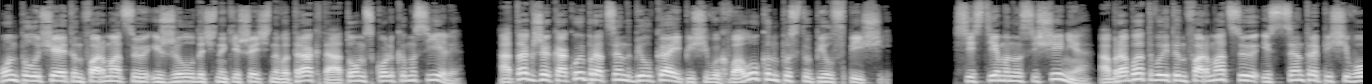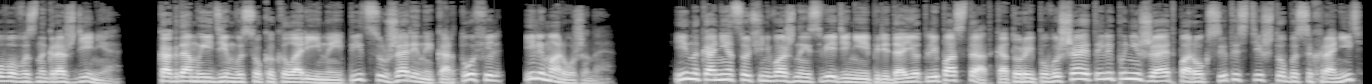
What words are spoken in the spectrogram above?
Он получает информацию из желудочно-кишечного тракта о том, сколько мы съели, а также какой процент белка и пищевых волокон поступил с пищей. Система насыщения обрабатывает информацию из центра пищевого вознаграждения, когда мы едим высококалорийные пиццу, жареный картофель или мороженое. И, наконец, очень важные сведения передает липостат, который повышает или понижает порог сытости, чтобы сохранить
